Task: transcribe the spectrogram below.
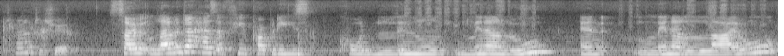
try not to trip so lavender has a few properties called lin linalool and linalool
